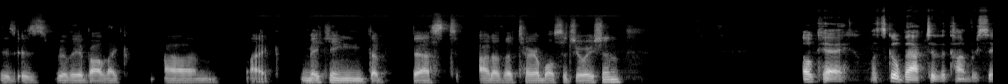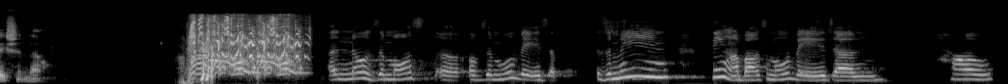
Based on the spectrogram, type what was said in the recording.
is, is really about like um, like making the best out of a terrible situation. Okay, let's go back to the conversation now. Uh, no, the most uh, of the movie is uh, the main thing about the movie is um, how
